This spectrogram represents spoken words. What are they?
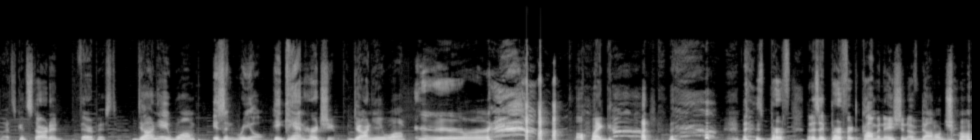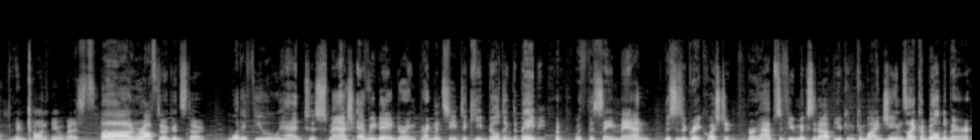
Let's get started. Therapist. Danye Wump isn't real. He can't hurt you. Danye Wump. oh my god. that is perf that is a perfect combination of Donald Trump and Kanye West. Ah, and we're off to a good start. What if you had to smash every day during pregnancy to keep building the baby? With the same man? This is a great question. Perhaps if you mix it up, you can combine genes like a Build-A-Bear.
